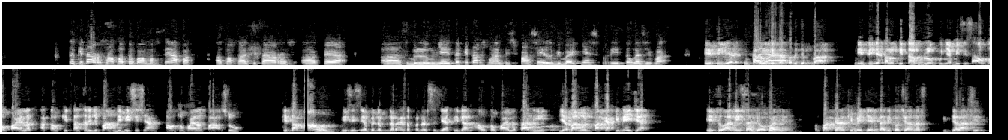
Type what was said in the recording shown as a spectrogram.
itu kita harus apa tuh pak maksudnya apa apakah kita harus uh, kayak uh, sebelumnya itu kita harus mengantisipasi lebih baiknya seperti itu nggak sih Pak? Intinya Supaya... kalau kita terjebak, intinya kalau kita hmm. belum punya bisnis autopilot atau kita terjebak di bisnis yang autopilot palsu, kita mau hmm. bisnisnya benar-benar entrepreneur sejati dan autopilot tadi, ya bangun empat kaki meja. Itu Anissa okay. jawabannya. Empat kaki meja yang tadi Coach Anas jelasin.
